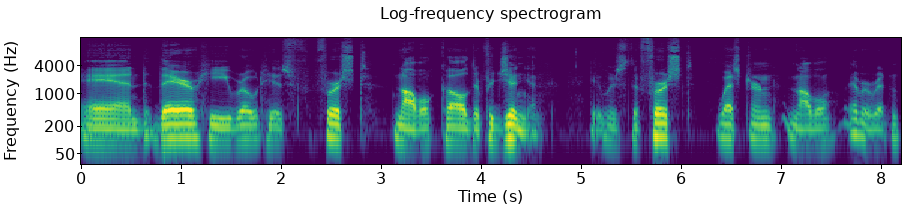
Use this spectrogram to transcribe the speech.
and there he wrote his first novel called The Virginian. It was the first Western novel ever written.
